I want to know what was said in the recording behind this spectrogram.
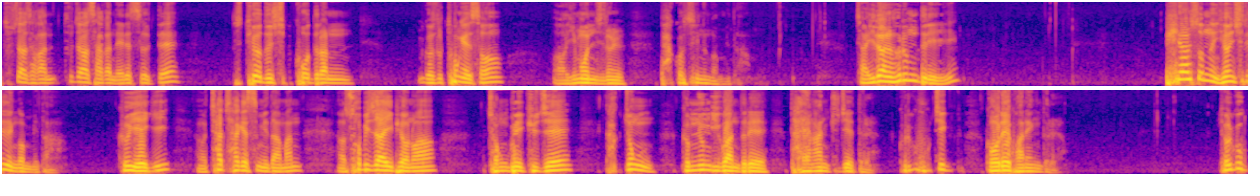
투자사가 투자사가 내렸을 때 스튜어드십 코드라는 것을 통해서 어, 임원진을 바꿀 수 있는 겁니다. 자, 이러한 흐름들이 피할 수 없는 현실이 된 겁니다. 그 얘기 어, 차차 하겠습니다만 어, 소비자의 변화, 정부의 규제, 각종 금융기관들의 다양한 규제들, 그리고 국제 거래 관행들. 결국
